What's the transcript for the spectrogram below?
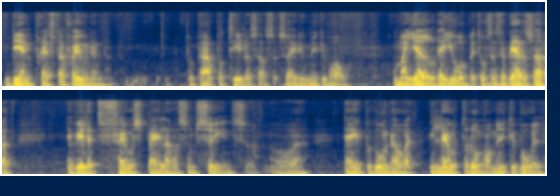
den prestationen på papper till oss här så, så är det ju mycket bra. Om man gör det jobbet. Ofta så blir det så här att det är väldigt få spelare som syns. Och eh, det är ju på grund av att vi låter dem ha mycket boll.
